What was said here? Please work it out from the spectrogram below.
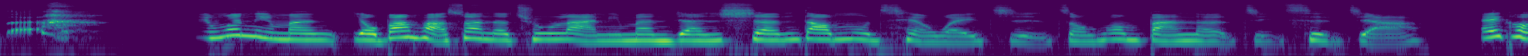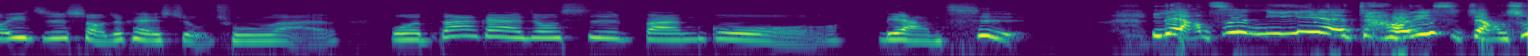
的。请问你们有办法算得出来，你们人生到目前为止总共搬了几次家？Echo 一只手就可以数出来。我大概就是搬过两次，两次你也好意思讲出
